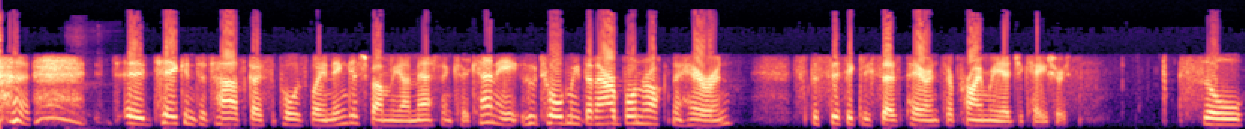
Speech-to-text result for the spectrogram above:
uh, taken to task, I suppose, by an English family I met in Kilkenny who told me that our Bunreacht na hÉireann specifically says parents are primary educators. So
